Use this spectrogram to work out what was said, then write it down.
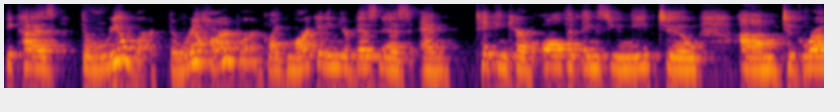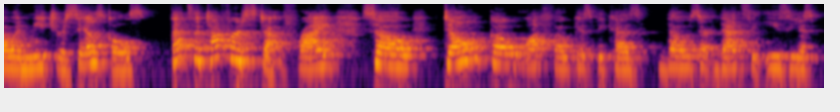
because the real work, the real hard work, like marketing your business and taking care of all the things you need to um, to grow and meet your sales goals that's the tougher stuff, right? So don't go off focus because those are that's the easiest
